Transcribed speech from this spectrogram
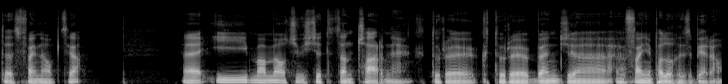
to jest fajna opcja. E, I mamy oczywiście tytan czarny, który, który będzie fajnie paluchy zbierał.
